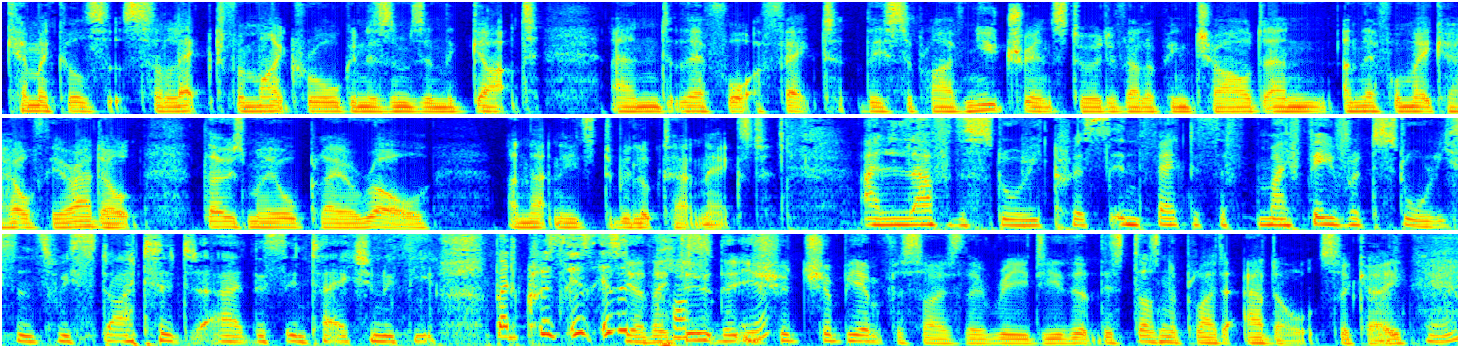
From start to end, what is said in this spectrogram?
chemicals that select for microorganisms in the gut and therefore affect the supply of nutrients to a developing child and, and therefore make a healthier adult, those may all play a role. And that needs to be looked at next. I love the story, Chris. In fact, it's a, my favorite story since we started uh, this interaction with you. But Chris, is, is it yeah, they do. That you should should be emphasised, though, Redi, that this doesn't apply to adults. Okay? Okay.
